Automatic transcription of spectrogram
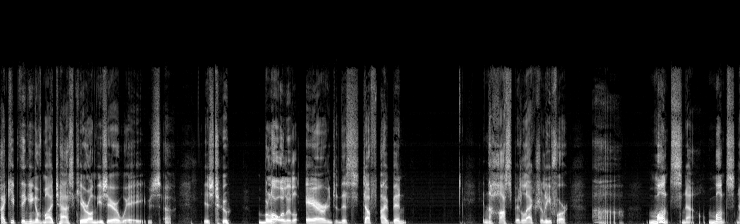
I keep thinking of my task here on these airwaves uh, is to blow a little air into this stuff. I've been in the hospital actually for uh, months now, months now.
